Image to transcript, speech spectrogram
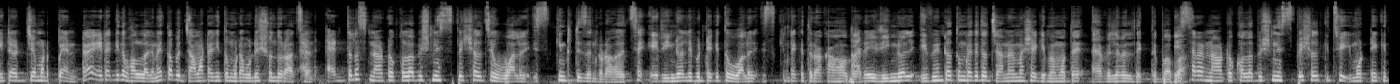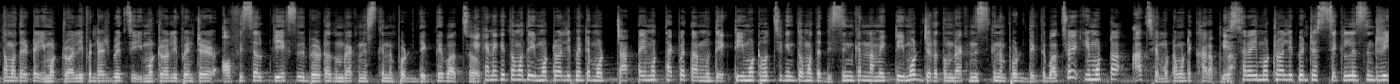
এটার যে আমার প্যান্টটা এটা কিন্তু ভালো লাগে না, তবে জামাটা কিন্তু মোটামুটি সুন্দর আছে। অ্যাট দ্য লাস্ট নাটক কলাবেশন স্পেশাল যে ওয়ালের স্কিনটা ডিজাইন করা হয়েছে। এই রিংডল ইভেন্টে কিন্তু ওয়ালের স্কিনটা কিন্তু রাখা হবে। আর এই রিংডল ইভেন্টটা তোমরা কিন্তু জানুয়ারি মাসে গেমের মধ্যে অ্যাভেলেবেল দেখতে পাবে। এছাড়া নাটক কলাবেশন স্পেশাল কিছু ইমোট নিয়ে কিন্তু আমাদের একটা ইমোট রয়্যাল ইভেন্ট আসবে। যে ইমোট রয়্যাল ইভেন্টের অফিসিয়াল প্রি এক্সেস ভিডিওটা তোমরা এখন স্ক্রিনের উপর দেখতে পাচ্ছ। এখানে কিন্তু আমাদের ইমোট রয়্যাল ইভেন্টে মোট চারটা ইমোট থাকবে। তার মধ্যে একটি ইমোট হচ্ছে কিন্তু আমাদের ডিসিনকার নামে একটি ইমোট যেটা তোমরা এখন স্ক্রিনের উপর দেখতে পাচ্ছ। ইমোটটা আছে, মোটামুটি খারাপ না। এছাড়া ইমোট রয়্যাল ইভেন্টের সেকেন্ড লেজেন্ডারি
